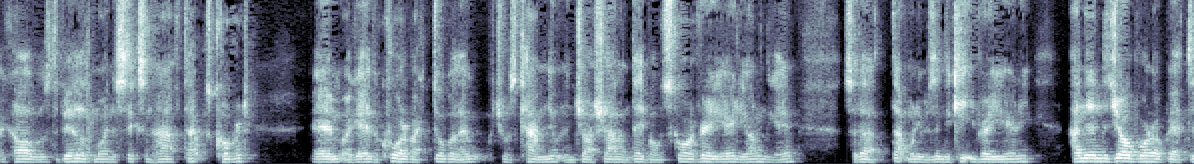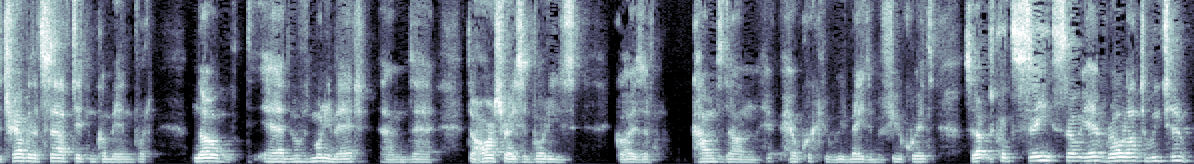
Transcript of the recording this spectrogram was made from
I call was the Bills minus six and a half, that was covered. Um, I gave a quarterback double out, which was Cam Newton and Josh Allen. They both scored very early on in the game, so that, that money was in the key very early. And then the Joe Burrow bet. The treble itself didn't come in, but no, yeah, there was money made, and uh, the horse racing buddies guys have commented on how quickly we've made them a few quid. So that was good to see. So yeah, roll on to week two.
